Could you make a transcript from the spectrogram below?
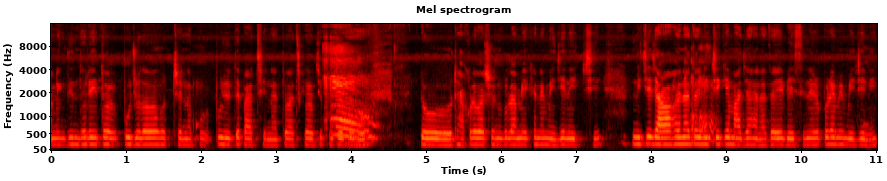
অনেক দিন ধরেই ধর পুজো দেওয়া হচ্ছে না পুজোতে পারছি না, তো আজকে ভাবছি পুজো দেবো। তো ঠাকুরের বাসনগুলো আমি এখানে মেজে নিচ্ছি। নিচে যাওয়া হয় না, তাই নিচে গিয়ে মাজা হয় না, তাই এই বেসিনের উপরে আমি মেজে নিই।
